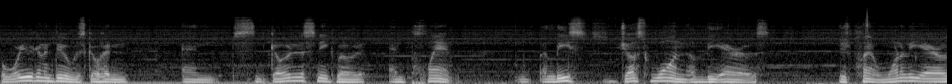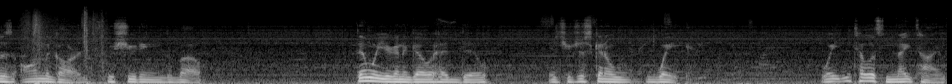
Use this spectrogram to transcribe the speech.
But what you're going to do is go ahead and, and go into sneak mode and plant at least just one of the arrows. Just plant one of the arrows on the guard who's shooting the bow. Then what you're going to go ahead and do is you're just going to wait. Wait until it's nighttime,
